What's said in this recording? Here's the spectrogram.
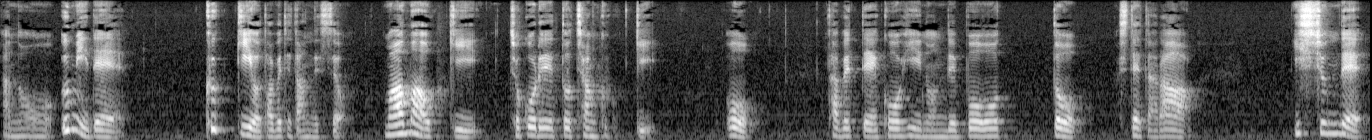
あの海でクッキーを食べてたんですよ。まあまあ大きいチョコレートチャンクッキーを食べてコーヒー飲んでぼーっとしてたら一瞬で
